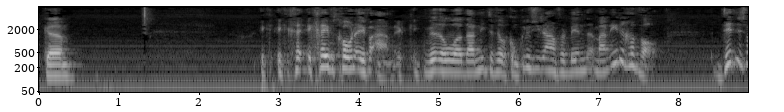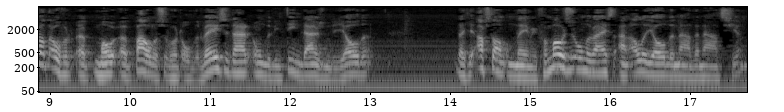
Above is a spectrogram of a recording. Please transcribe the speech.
Ik, uh, ik, ik, geef het gewoon even aan. Ik, ik wil uh, daar niet te veel conclusies aan verbinden. Maar in ieder geval, dit is wat over uh, Paulus wordt onderwezen, daar onder die tienduizenden Joden. Dat je afstandopneming van Mozes onderwijst aan alle Joden na de natieën.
